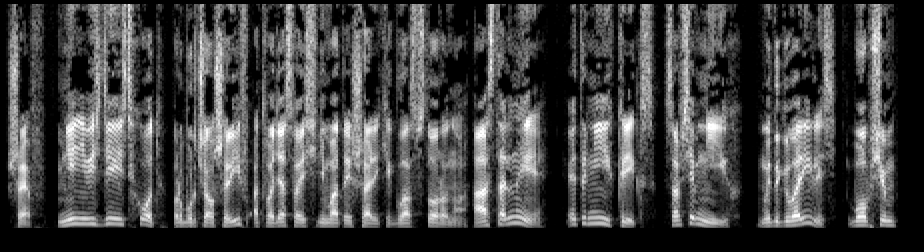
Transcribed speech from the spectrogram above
шеф. Мне не везде есть ход, пробурчал шериф, отводя свои синеватые шарики глаз в сторону. А остальные? Это не их Крикс. Совсем не их. Мы договорились? В общем,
